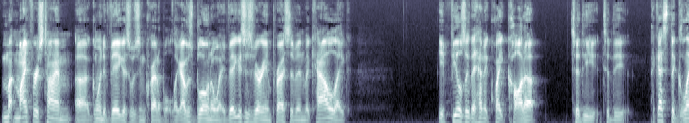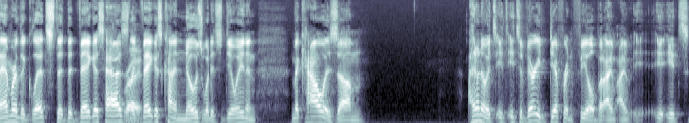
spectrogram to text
my, my first time uh, going to Vegas was incredible. Like I was blown away. Vegas is very impressive, and Macau, like, it feels like they haven't quite caught up to the to the I guess the glamour, the glitz that, that Vegas has. Like Vegas kind of knows what it's doing, and Macau is um. I don't know. It's it's it's a very different feel, but I'm I'm it, it's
